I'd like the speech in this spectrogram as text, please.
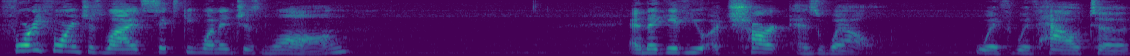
44 inches wide, 61 inches long. And they give you a chart as well with with how to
